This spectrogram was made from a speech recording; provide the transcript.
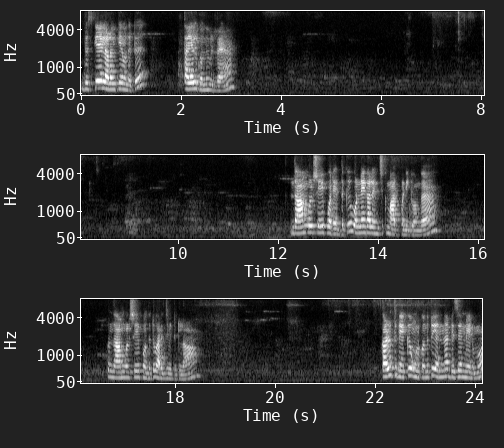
இந்த ஸ்கேல் அளவுக்கே வந்துட்டு தையலுக்கு வந்து விடுறேன். இந்த ஆம்கோல் ஷேப் வரைகிறதுக்கு ஒன்றே கால் இன்ச்சுக்கு மார்க் பண்ணிக்கோங்க. இப்போ இந்த ஆம்கோல் ஷேப் வந்துட்டு வரைஞ்சி விட்டுக்கலாம். கழுத்து நெக்கு உங்களுக்கு வந்துட்டு என்ன டிசைன் வேணுமோ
